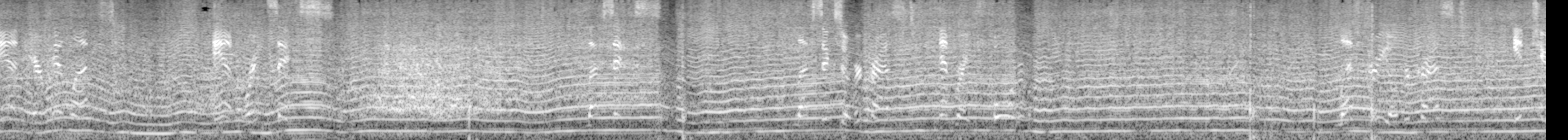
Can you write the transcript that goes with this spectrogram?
and hairpin left, and right six, left six, left six over crest, and right four, left three over crest, into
